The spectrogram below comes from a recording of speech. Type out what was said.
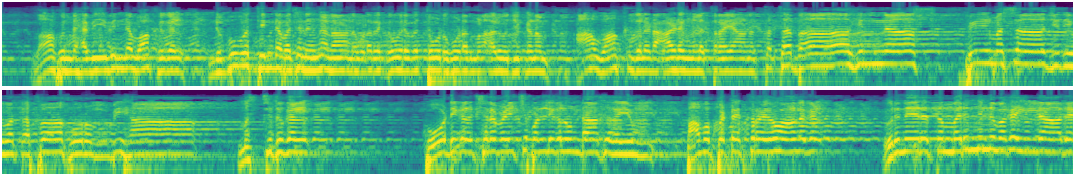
അള്ളാഹുന്റെ ഹബീബിന്റെ വാക്കുകൾ നുപുവത്തിന്റെ വചനങ്ങളാണ്. വളരെ ഗൗരവത്തോടുകൂടെ നമ്മൾ ആലോചിക്കണം. ആ വാക്കുകളുടെ ആഴങ്ങൾ എത്രയാണ്. മസ്ജിദുകൾ കോടികൾ ചെലവഴിച്ച് പള്ളികൾ ഉണ്ടാക്കുകയും പാവപ്പെട്ട എത്രയോ ആളുകൾ ഒരു നേരത്തെ മരുന്നിന് വകയില്ലാതെ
